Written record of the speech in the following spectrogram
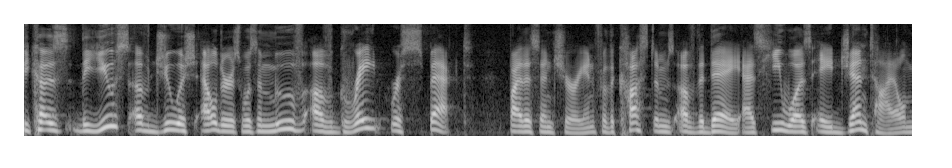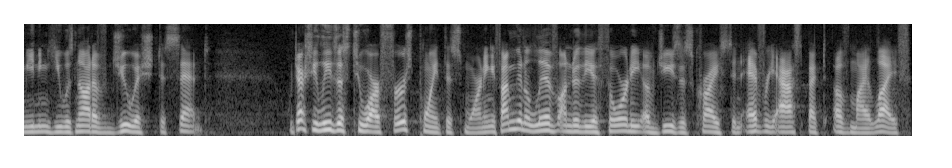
because the use of Jewish elders was a move of great respect by the centurion for the customs of the day, as he was a Gentile, meaning he was not of Jewish descent. Which actually leads us to our first point this morning. If I'm going to live under the authority of Jesus Christ in every aspect of my life,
